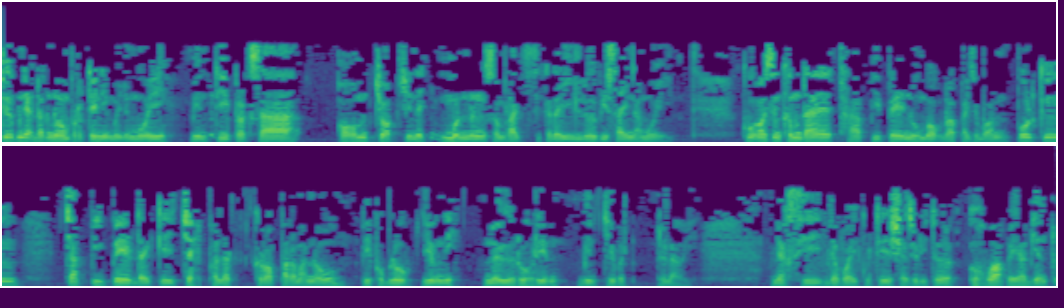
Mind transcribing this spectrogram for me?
ទើបអ្នកដឹកនាំប្រទេសនីមួយៗមានទីប្រឹក្សាអមជាប់ជានិច្ចមុននឹងសម្រេចសេចក្តីលើវិស័យណាមួយគួរឲ្យសង្ឃឹមដែរថាពីពេលនោះមកដល់បច្ចុប្បន្នពលគឺចាប់ពីពេលដែលគេចេះផលិតក្របបរមាណូពិភពលោកយើងនេះនៅរស់រានមានជីវិតនៅឡើយ Merci d'avoir écouté, chers auditeurs. Au revoir et à bientôt.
